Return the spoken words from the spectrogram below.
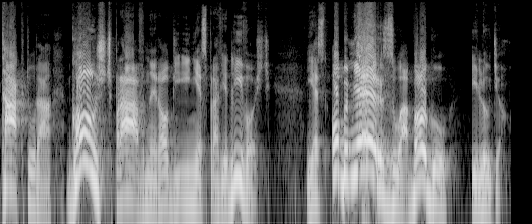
Ta, która gąszcz prawny robi i niesprawiedliwość, jest obmierzła Bogu i ludziom.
